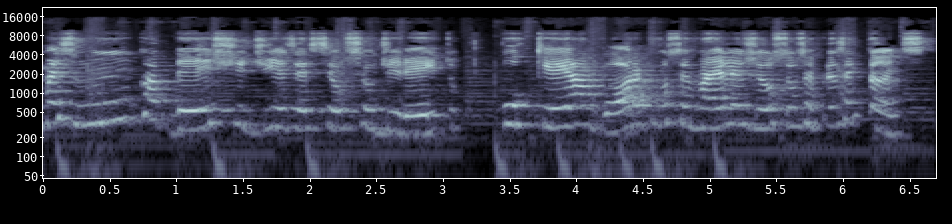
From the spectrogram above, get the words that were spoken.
mas nunca deixe de exercer o seu direito, porque é agora que você vai eleger os seus representantes.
